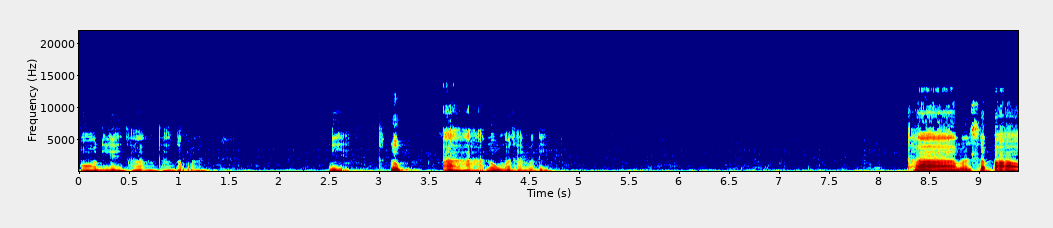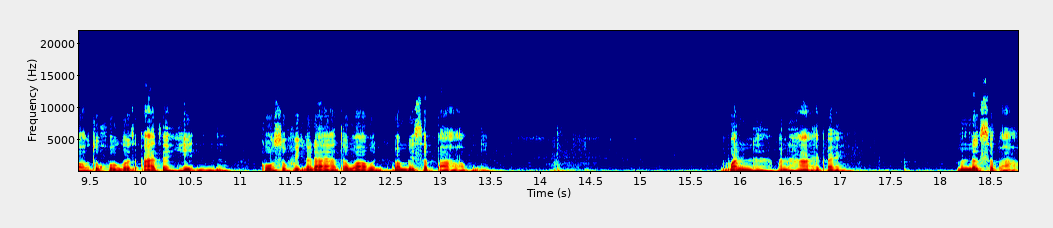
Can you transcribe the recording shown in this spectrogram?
อ๋อ นี่ไงทางทางกลับบ้าน นี่อึ๊บอ่า ลงมาทันพอดี ถ้ามันสปาวทุกคนก็อาจจะเห็นโกสฟิกก็ได้นะแต่ว่ามันมันไม่สปาววันนี้มันมันหายไป มันเลิกสปาว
